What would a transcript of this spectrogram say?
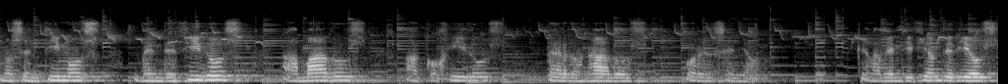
nos sentimos bendecidos, amados, acogidos, perdonados por el Señor. Que la bendición de Dios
